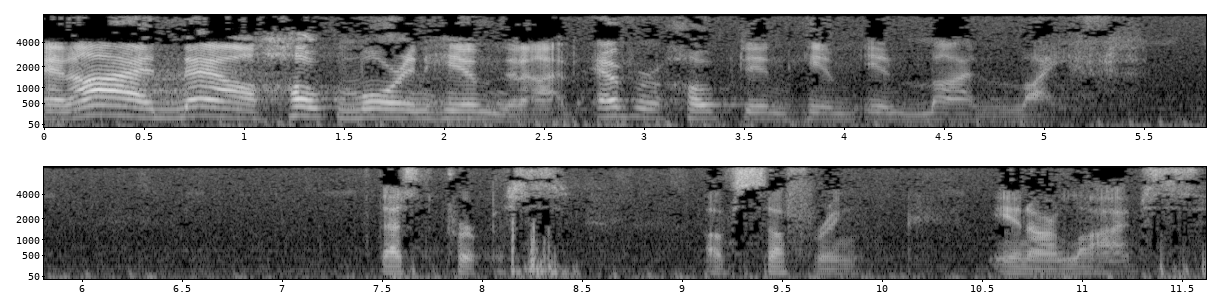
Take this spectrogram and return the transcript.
And I now hope more in Him than I've ever hoped in Him in my life. That's the purpose of suffering in our lives.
